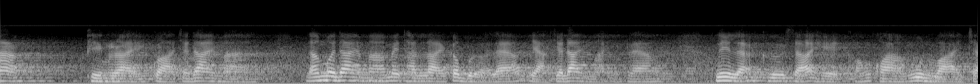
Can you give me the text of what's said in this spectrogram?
มากเพียงไรกว่าจะได้มา แล้วเมื่อได้มาไม่ทันไรก็เบื่อแล้ว อยากจะได้ใหม่อีกแล้ว นี่แหละคือสาเหตุของความวุ่นวายใจ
